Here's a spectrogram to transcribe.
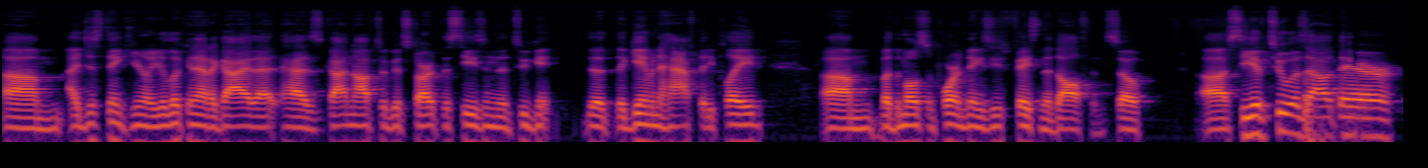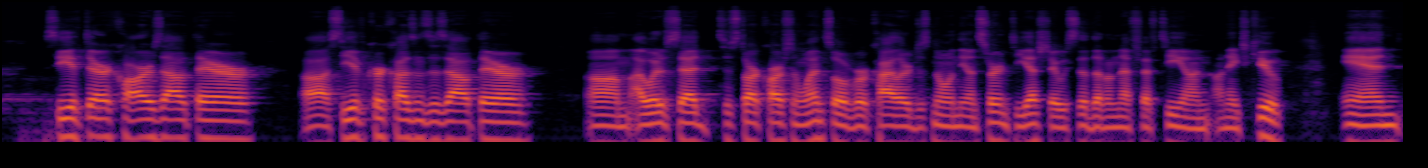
um, I just think you know you're looking at a guy that has gotten off to a good start this season, the two game, the, the game and a half that he played. Um, but the most important thing is he's facing the Dolphins. So uh, see if Tua's out there, see if Derek Carr is out there, uh, see if Kirk Cousins is out there. Um, I would have said to start Carson Wentz over Kyler, just knowing the uncertainty yesterday. We said that on FFT on, on HQ. And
